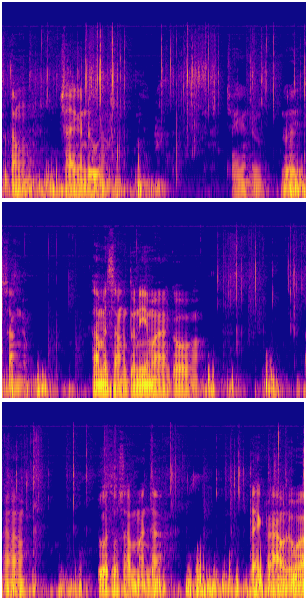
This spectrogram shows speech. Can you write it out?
ก็ต้องใช้กันดูครับ ใช้กันดูเลยสั่งครับ ถ้าไม่สั่งตัวนี้มาก็ตัวโทรศัพท์มันจะแตกร้าวหรือว่า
